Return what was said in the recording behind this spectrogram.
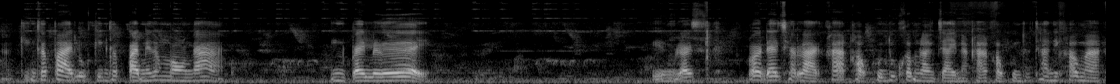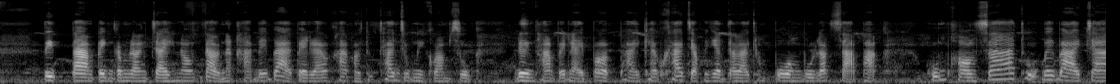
อะกินเข้าไปลูกกินเข้าไปไม่ต้องมองหน้ากินไปเลยอิ่มแล้วก็ได้ฉลาดค่ะขอบคุณทุกกำลังใจนะคะ ขอบคุณทุกท่านที่เข้ามา ติดตามเป็นกำลังใจให้น้องเต่านะคะ บ๊ายบายไปแล้วค่ะ ขอทุกท่านจงมีความสุข เดินทางไปไหนปลอดภัยแคล้วคลาดจากพยันตรายทั้งปวง บุญรักษาผัก คุ้มครองสาธุบ๊ายบายจ้า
